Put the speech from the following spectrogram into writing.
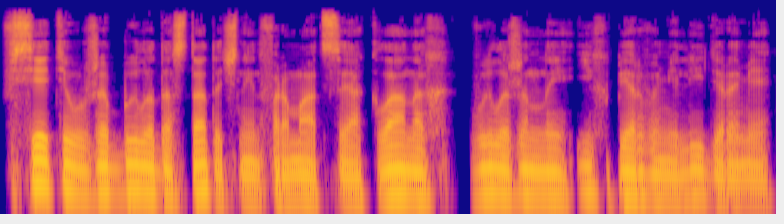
В сети уже было достаточно информации о кланах, выложенной их первыми лидерами,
